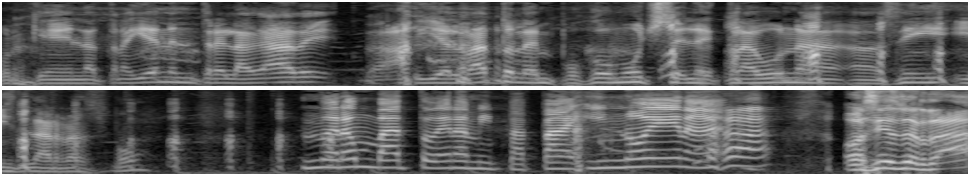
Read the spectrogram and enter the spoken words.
porque la traían entre la agave y el vato la empujó mucho, se le clavó una así y la raspó. No era un vato, era mi papá. Y no era. ¿O si es verdad?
